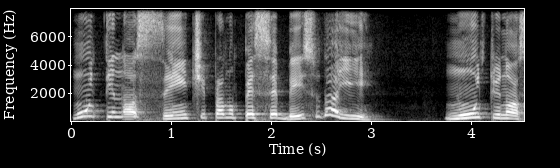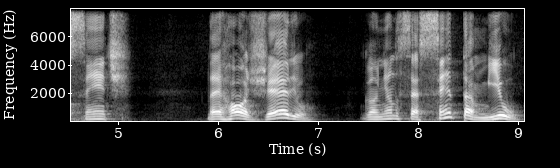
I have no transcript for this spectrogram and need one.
muito inocente para não perceber isso daí. Muito inocente. Né? Rogério ganhando 60 mil.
